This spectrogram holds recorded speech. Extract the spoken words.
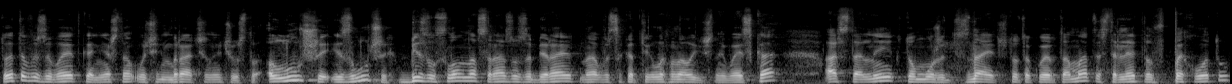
то это вызывает, конечно, очень мрачные чувства. Лучшие из лучших, безусловно, сразу забирают на высокотехнологичные войска, Остальные, кто может, знает, что такое автомат, и стрелять в пехоту,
